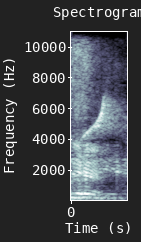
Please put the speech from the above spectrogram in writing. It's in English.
Yeah.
